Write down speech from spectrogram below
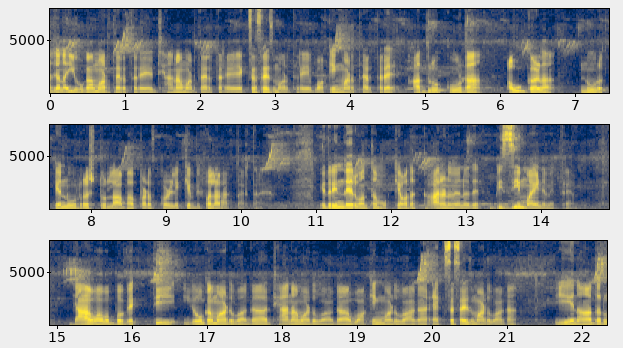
ಜನ ಯೋಗ ಮಾಡ್ತಾ ಇರ್ತಾರೆ, ಧ್ಯಾನ ಮಾಡ್ತಾ ಇರ್ತಾರೆ ಎಕ್ಸಸೈಸ್ ಮಾಡ್ತಾರೆ ವಾಕಿಂಗ್ ಮಾಡ್ತಾ ಇರ್ತಾರೆ. ಆದರೂ ಕೂಡ ಅವುಗಳ ನೂರಕ್ಕೆ ನೂರರಷ್ಟು ಲಾಭ ಪಡೆದುಕೊಳ್ಳಲಿಕ್ಕೆ ವಿಫಲರಾಗ್ತಾ ಇರ್ತಾರೆ. ಇದರ ಹಿಂದೆ ಇರುವಂಥ ಮುಖ್ಯವಾದ ಕಾರಣವೇನಿದೆ ಬ್ಯುಸಿ ಮೈಂಡ್ ಮಿತ್ರೆ ಯಾವ ಒಬ್ಬ ವ್ಯಕ್ತಿ ಯೋಗ ಮಾಡುವಾಗ, ಧ್ಯಾನ ಮಾಡುವಾಗ ವಾಕಿಂಗ್ ಮಾಡುವಾಗ ಎಕ್ಸಸೈಸ್ ಮಾಡುವಾಗ ಏನಾದರೂ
